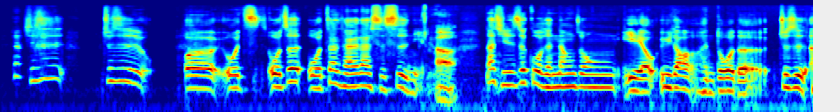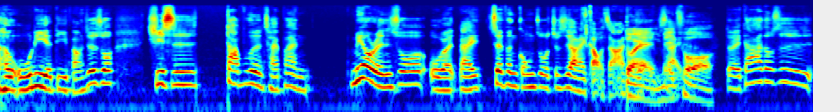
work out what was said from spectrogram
其实就是呃，我我这我站裁判在十四年啊，那其实这过程当中也有遇到很多的，就是很无力的地方。就是说，其实大部分裁判。没有人说我来这份工作就是要来搞砸你。对，没错。对，大家都是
